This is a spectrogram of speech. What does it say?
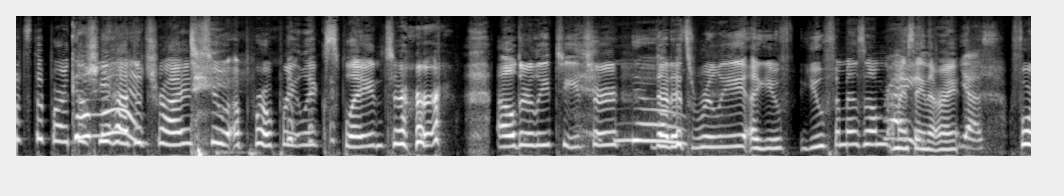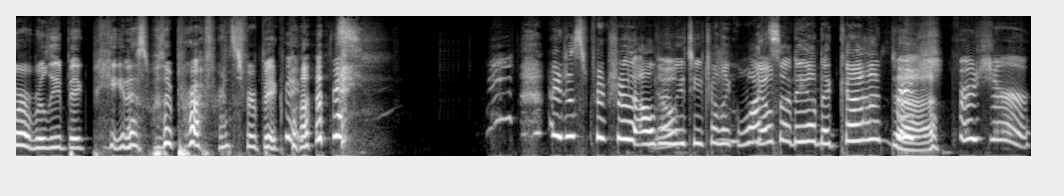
that's the part that she had to try to appropriately explain to her elderly teacher that it's really a euf- euphemism. Am I saying that right? Yes. For a really big penis with a preference for big butts. I just picture the elderly Nope. teacher like, what's Nope. an anaconda? For sure.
